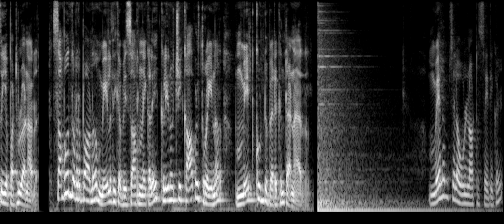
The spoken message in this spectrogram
செய்யப்பட்டுள்ளனர். சம்பவம் தொடர்பான மேலதிக விசாரணைகளை கிளிநொச்சி காவல்துறையினர் மேற்கொண்டு வருகின்றனர். மேலும் சில உள்நாட்டு செய்திகள்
